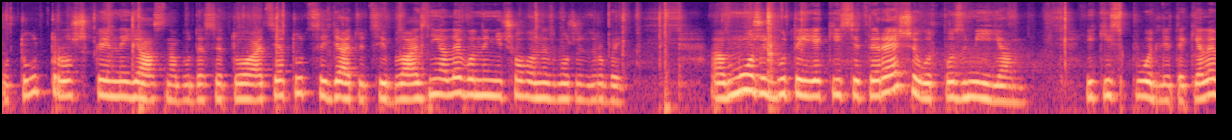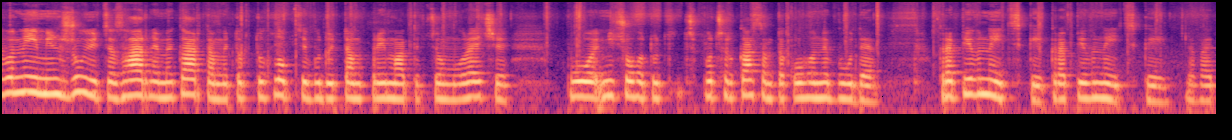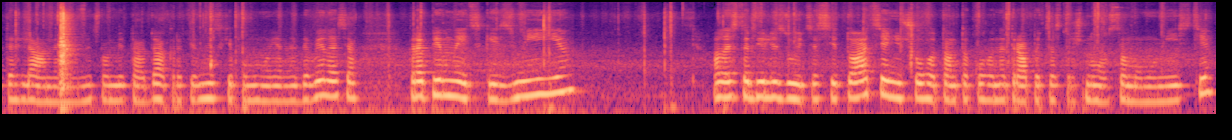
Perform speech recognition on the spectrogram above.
Отут трошки неясна буде ситуація. Тут сидять оці блазні, але вони нічого не зможуть зробити. Е, Можуть бути якісь етереші от по зміям, якісь подлі але вони мінжуються з гарними картами. Тобто хлопці будуть там приймати в цьому речі. По нічого тут по Черкасам такого не буде. Крапівницький, Крапівницький. Давайте глянемо. Не пам'ятаю. Да, Крапівницький, по-моєму, я не дивилася. Крапівницький змії. Але стабілізується ситуація. Нічого там такого не трапиться страшного в самому місті.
